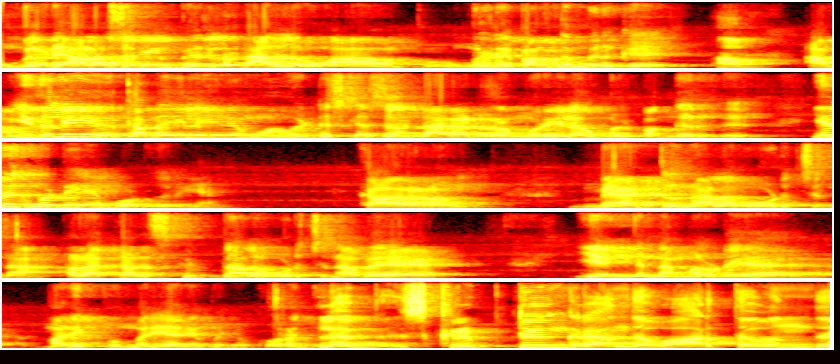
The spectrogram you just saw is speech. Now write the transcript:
உங்களுடைய ஆலோசனையின் பேரில் அதில் உங்களுடைய பங்கும் இருக்குது இதுலேயும் கதையிலையும் உங்கள் டிஸ்கஷன் டைரக்டர் முறையில் உங்களுக்கு பங்கு இருக்குது இதுக்கு மட்டும் ஏன் போட்டுக்கிறீங்க? காரணம் மேட்ருனால ஓடுச்சுன்னா அதான் கதை ஸ்கிரிப்ட்னால ஓடுச்சுனாவே எங்கே நம்மளுடைய மதிப்பு மரியாதையும் கொஞ்சம் குறைஞ்சு இல்லை ஸ்கிரிப்டுங்கிற அந்த வார்த்தை வந்து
